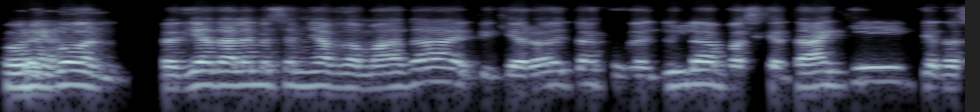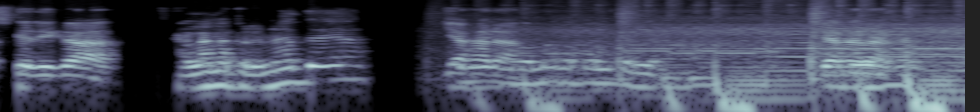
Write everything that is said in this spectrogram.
Ωραία. Λοιπόν, παιδιά τα λέμε σε μια εβδομάδα. Επικαιρότητα, κουβεντούλα, μπασκετάκι και τα σχετικά. Καλά να περνάτε. Γεια Σε μια χαρά. εβδομάδα πάλι τα λέμε. Γεια χαρά. χαρά.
